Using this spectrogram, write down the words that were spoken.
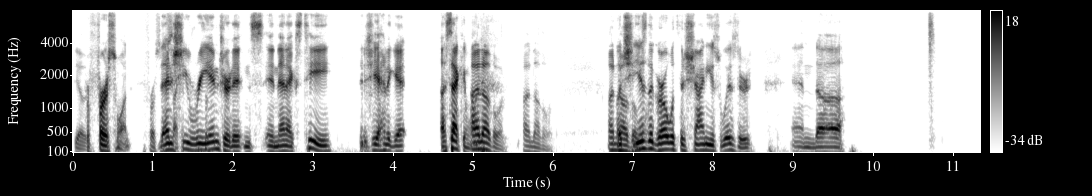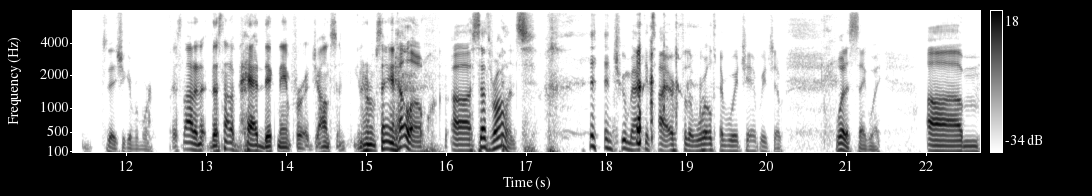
the other, Her first one. first. Then she re-injured it in, in NXT, she had to get a second one. another one, another one, another. but she is the girl with the shiniest wizard, and uh, They should give her more. that's not a that's not a bad nickname for a Johnson. You know what I'm saying? Hello, uh, Seth Rollins and Drew McIntyre for the World Heavyweight Championship. What a segue. Um,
